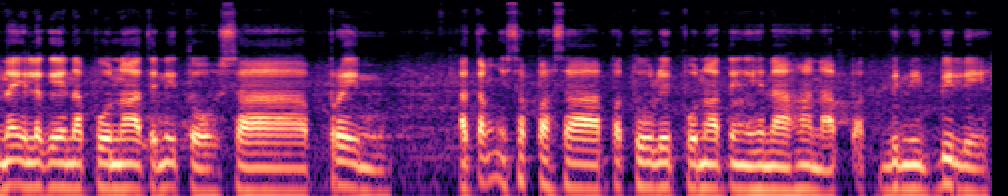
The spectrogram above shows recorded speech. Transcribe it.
nailagay na po natin ito sa frame. At ang isa pa sa patuloy po nating hinahanap at binibili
